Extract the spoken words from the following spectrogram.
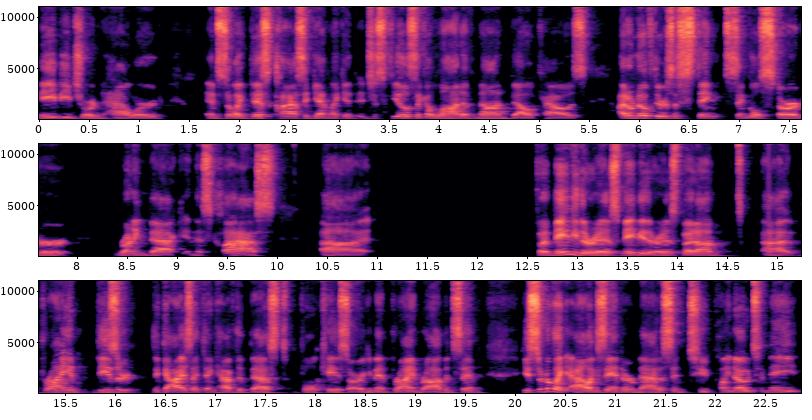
maybe Jordan Howard. And so like this class again, like it, it just feels like a lot of non-bell cows. I don't know if there's a sting, single starter running back in this class. Uh, but maybe there is, maybe there is. But um, uh, Brian, these are the guys I think have the best bull case argument. Brian Robinson, he's sort of like Alexander Mattison 2.0 to me.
